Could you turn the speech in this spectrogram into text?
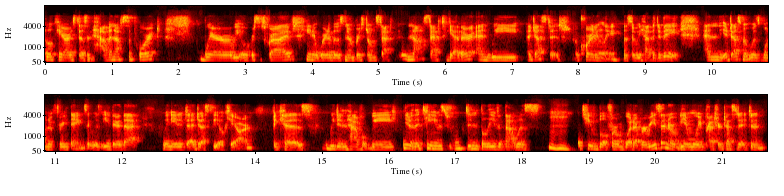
OKRs doesn't have enough support? Where we oversubscribed? You know, where do those numbers don't stack, not stack together? And we adjusted accordingly. So we had the debate. And the adjustment was one of three things. It was either that we needed to adjust the OKR because we didn't have what we, you know, the teams didn't believe that that was mm-hmm. achievable for whatever reason, or you know, when we pressure tested it, didn't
